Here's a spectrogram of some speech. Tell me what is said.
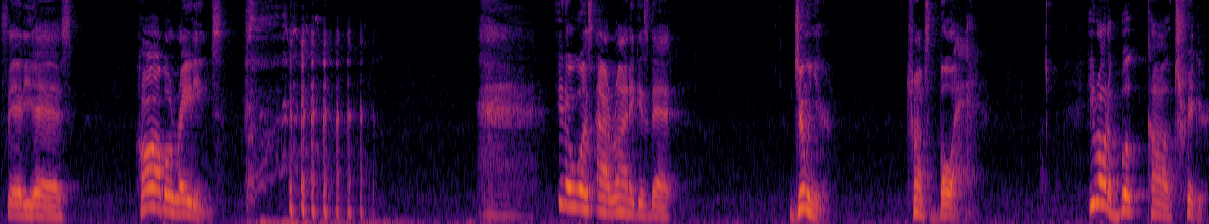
Said he has horrible ratings. you know what's ironic is that Junior, Trump's boy, he wrote a book called Triggered,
